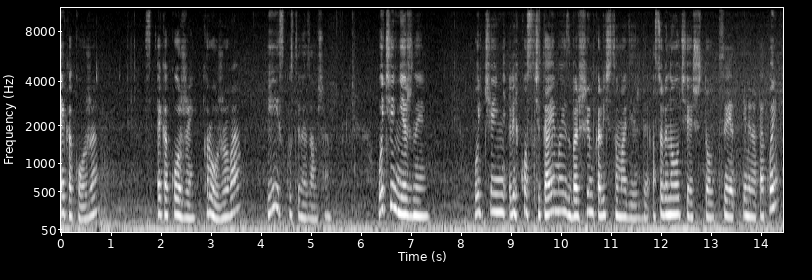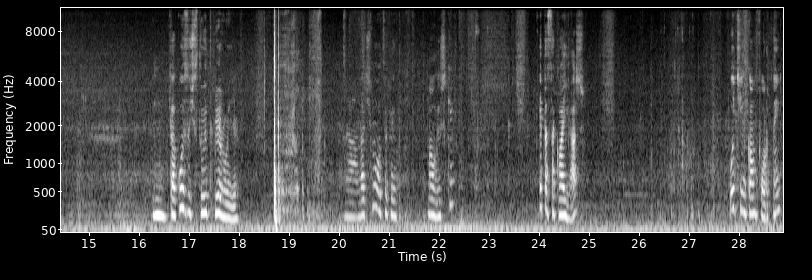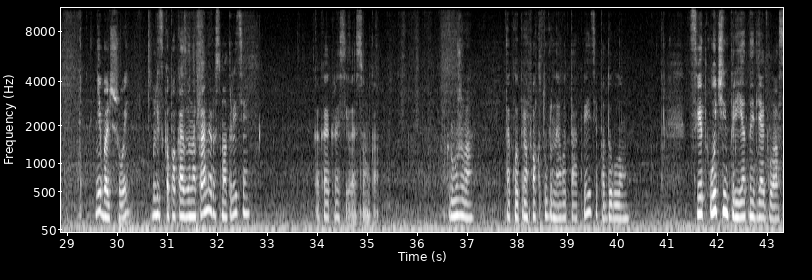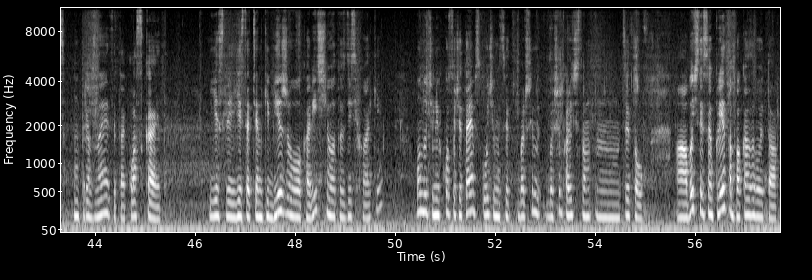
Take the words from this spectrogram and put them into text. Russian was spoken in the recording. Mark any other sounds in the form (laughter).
эко-кожи, с эко-кожей кружева и искусственной замши. Очень нежные, очень легко сочетаемые с большим количеством одежды. Особенно учесть, что цвет именно такой, какой существует в природе. А, начну вот с этой малышки. Это саквояж. Очень комфортный, небольшой. Близко показываю на камеру, смотрите, какая красивая сумка. Кружево такое прям фактурное, вот так, видите, под углом. Цвет очень приятный для глаз. Он прям, знаете, так ласкает. Если есть оттенки бежевого, коричневого, то здесь хаки. Он очень легко сочетаем с очень цвет, большим, большим количеством цветов. А обычно своим клиентам показываю так.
